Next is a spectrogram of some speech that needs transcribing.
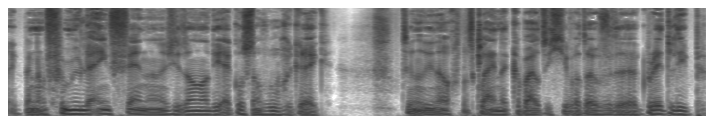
ik ben een Formule 1 fan. En als je dan naar die Eccleston vroeger keek. Toen hij nog dat kleine kaboutertje wat over de grid liep.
